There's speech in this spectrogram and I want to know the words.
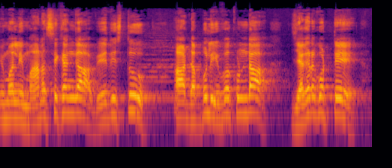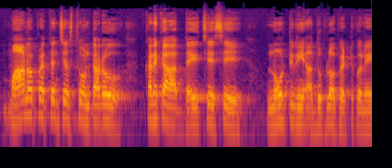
మిమ్మల్ని మానసికంగా వేధిస్తూ ఆ డబ్బులు ఇవ్వకుండా ఎగరగొట్టే మానవ ప్రయత్నం చేస్తూ ఉంటారు. కనుక దయచేసి నోటిని అదుపులో పెట్టుకుని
